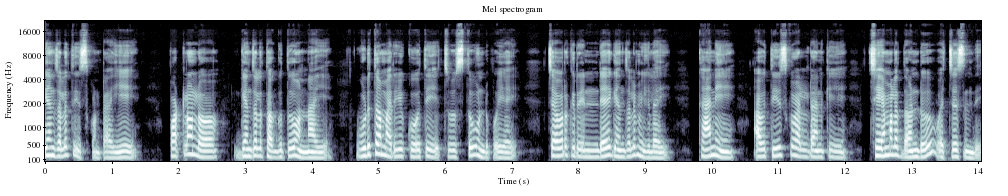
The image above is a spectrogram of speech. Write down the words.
గింజలు తీసుకుంటాయి. పొట్లంలో గింజలు తగ్గుతూ ఉన్నాయి. ఉడత మరియు కోతి చూస్తూ ఉండిపోయాయి. చివరికి రెండే గింజలు మిగిలాయి. కానీ అవి తీసుకువెళ్ళడానికి చీమల దండు వచ్చేసింది.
